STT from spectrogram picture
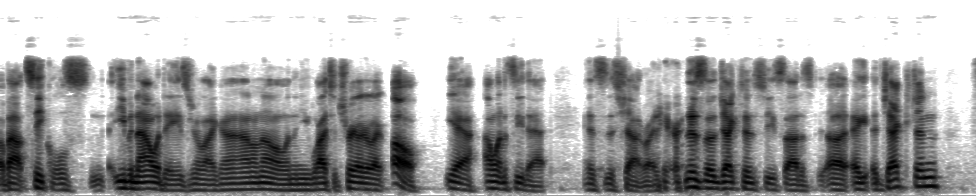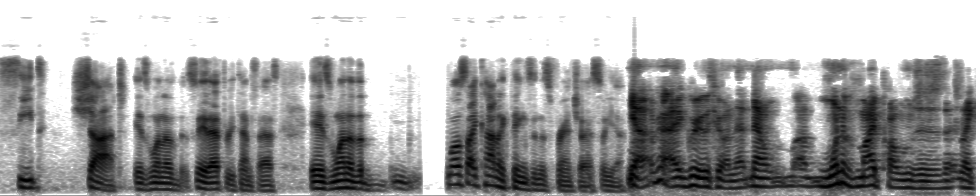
about sequels even nowadays. You're like, uh, I don't know, and then you watch a trailer, you're like, oh yeah, I want to see that. It's this shot right here. This ejection seat shot is uh, ejection seat shot is one of say that three times fast is one of the most iconic things in this franchise. So yeah, Yeah, okay, I agree with you on that. Now, uh, one of my problems is that, like,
